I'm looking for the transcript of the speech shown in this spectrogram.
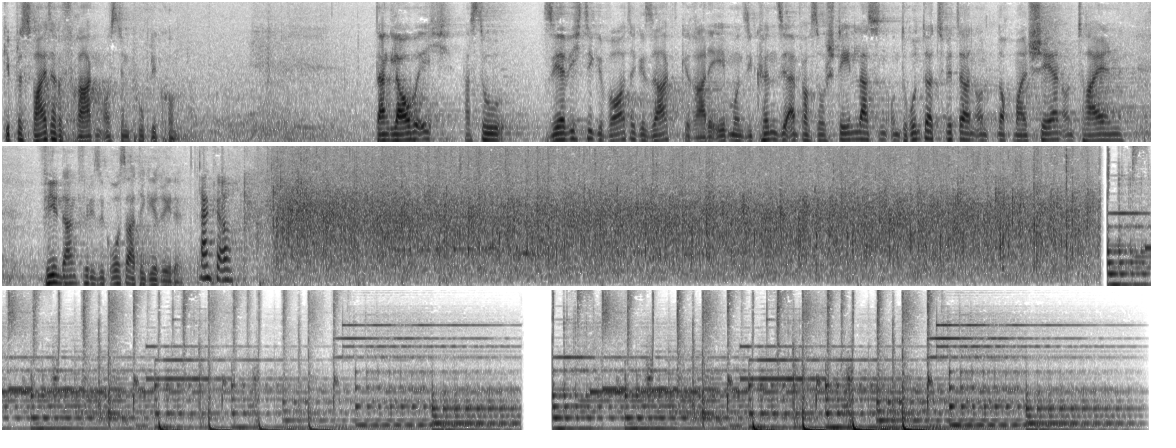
Gibt es weitere Fragen aus dem Publikum? Dann glaube ich, hast du sehr wichtige Worte gesagt gerade eben und Sie können sie einfach so stehen lassen und runter twittern und nochmal sharen und teilen. Vielen Dank für diese großartige Rede. Danke auch.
